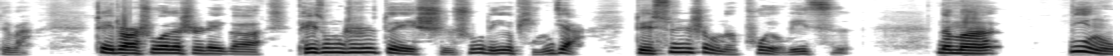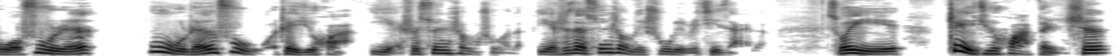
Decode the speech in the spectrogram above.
对吧？这段说的是这个裴松之对史书的一个评价，对孙胜呢颇有微词。那么“宁我负人，误人负我”这句话也是孙胜说的，也是在孙胜那书里边记载的。所以这句话本身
